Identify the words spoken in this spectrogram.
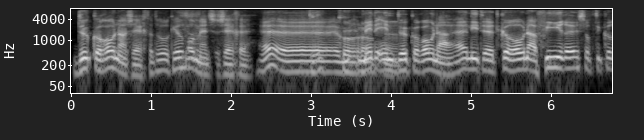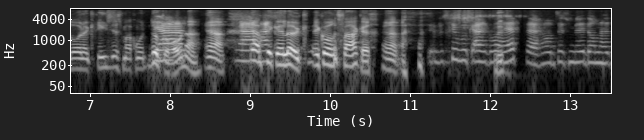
de corona zegt. Dat hoor ik heel veel mensen zeggen. Hè? Uh, midden in de corona. Hè? Niet het coronavirus of de coronacrisis, maar gewoon de corona. Ja, ja, ja vind ik heel leuk. Ik hoor het vaker. Ja. Misschien moet ik eigenlijk wel het zeggen, want het is meer dan het,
